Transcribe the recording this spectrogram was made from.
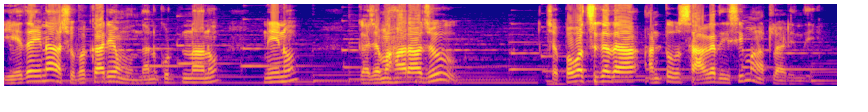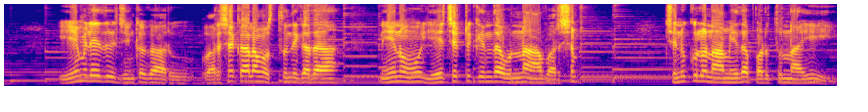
ఏదైనా శుభకార్యం ఉందనుకుంటున్నాను. నేను గజమహారాజు చెప్పవచ్చు కదా అంటూ సాగదీసి మాట్లాడింది. ఏమి లేదు జింక గారు వర్షాకాలం వస్తుంది కదా. నేను ఏ చెట్టు కింద ఉన్న వర్షం చినుకులు నా మీద పడుతున్నాయి.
